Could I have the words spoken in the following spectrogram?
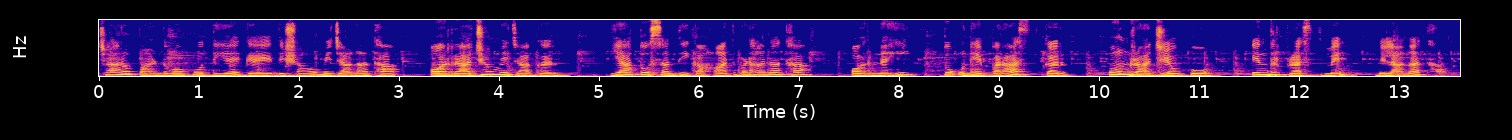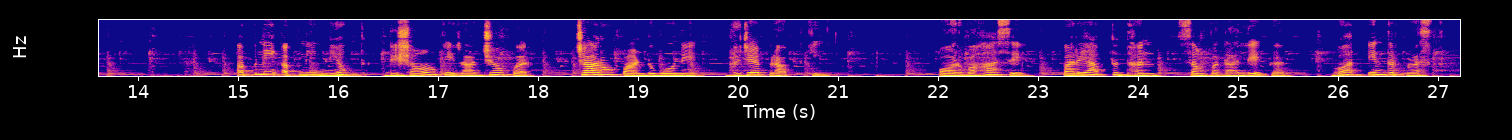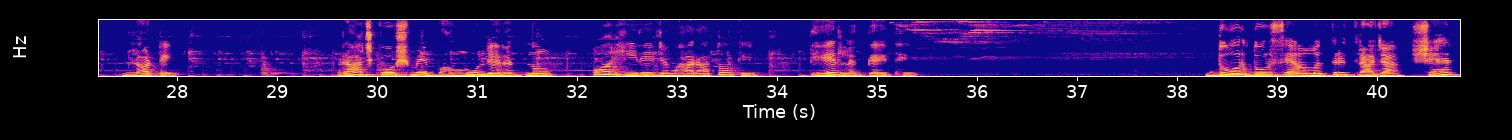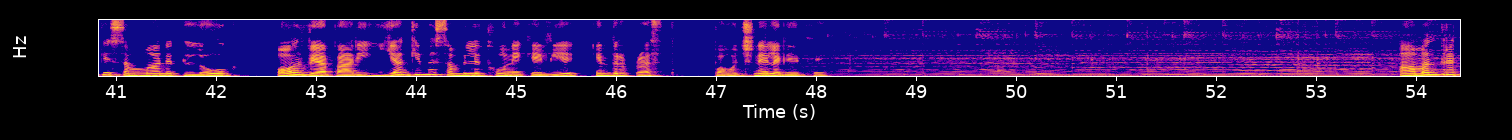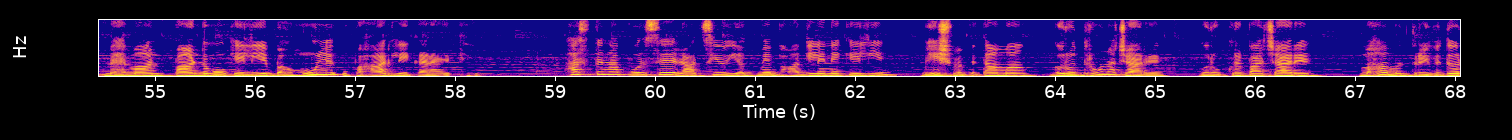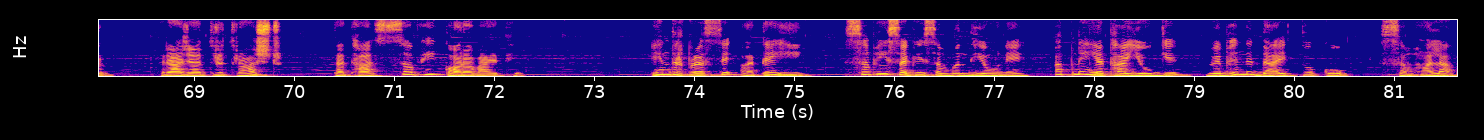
चारों पांडवों को दिए गए दिशाओं में जाना था और राज्यों में जाकर या तो संधि का हाथ बढ़ाना था और नहीं तो उन्हें परास्त कर उन राज्यों को इंद्रप्रस्थ में मिलाना था। अपनी अपनी नियुक्त दिशाओं के राज्यों पर चारों पांडवों ने विजय प्राप्त की और वहाँ से पर्याप्त धन संपदा लेकर वह इंद्रप्रस्थ लौटे। राजकोष में बहुमूल्य रत्नों और हीरे जवाहरातों के ढेर लग गए थे। दूर दूर से आमंत्रित राजा शहर के सम्मानित लोग और व्यापारी यज्ञ में सम्मिलित होने के लिए इंद्रप्रस्थ पहुँचने लगे थे। आमंत्रित मेहमान पांडवों के लिए बहुमूल्य उपहार लेकर आए थे। हस्तनापुर से राजस्यु यज्ञ में भाग लेने के लिए भीष्म पितामह गुरु द्रोणाचार्य गुरु कृपाचार्य महामंत्री विदुर, राजा धृतराष्ट्र तथा सभी कौरव आए थे। इंद्रप्रस्थ से आते ही सभी सगे संबंधियों ने अपने यथा योग्य विभिन्न दायित्व को संभाला।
